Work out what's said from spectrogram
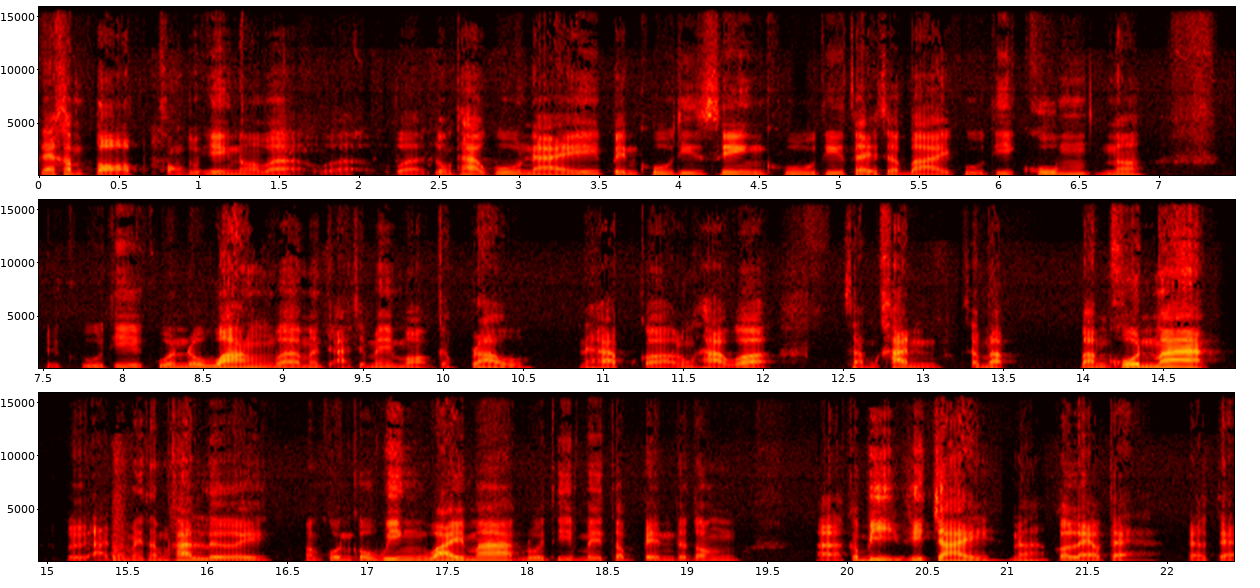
ได้คำตอบของตัวเองเนาะว่าว่าว่ารองเท้าคู่ไหนเป็นคู่ที่ซิ่ง คู่ที่ใส่สบายคู่ที่คุ้มเนาะหรือคู่ที่ควรระวังว่ามันอาจจะไม่เหมาะกับเรานะครับ ก็รองเท้าก็สำคัญสำหรับบางคนมากหรืออาจจะไม่สำคัญเลย บางคนก็วิ่งไวมากโดยที่ไม่จำเป็นจะต้องอกระบี่อยู่ที่ใจนะก็แล้วแต่แล้วแต่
